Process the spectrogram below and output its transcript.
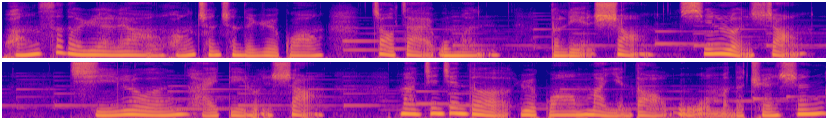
黄色的月亮，黄澄澄的月光，照在我们的脸上、心轮上、脐轮、海底轮上，慢渐渐的，月光蔓延到我们的全身。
